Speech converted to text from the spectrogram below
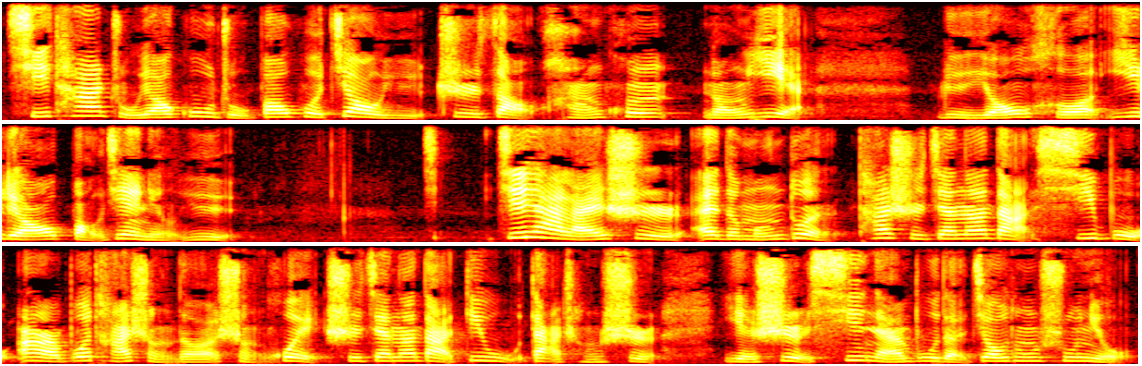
其他主要雇主包括教育、制造、航空、农业、旅游和医疗保健领域。接下来是埃德蒙顿，它是加拿大西部阿尔伯塔省的省会，是加拿大第五大城市，也是西南部的交通枢纽。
